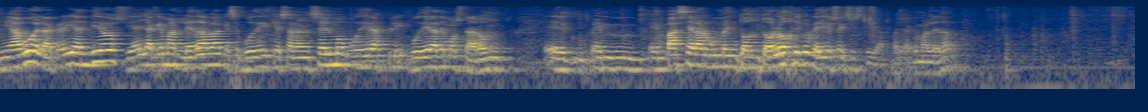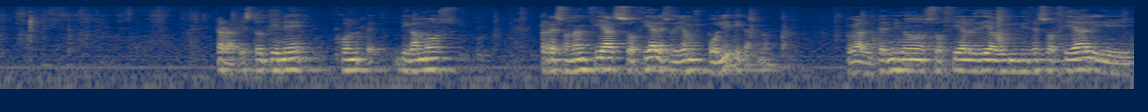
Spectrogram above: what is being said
Mi abuela creía en Dios y a ella qué más le daba que, se pudiera, que San Anselmo pudiera, pudiera demostrar en, base al argumento ontológico que Dios existía. Vaya, ¿qué más le daba? Claro, esto tiene, digamos, resonancias sociales o digamos políticas, ¿no? Porque claro, el término social hoy día hoy dice social y,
